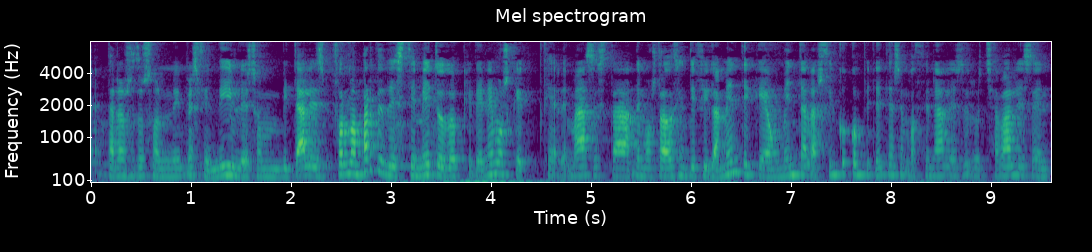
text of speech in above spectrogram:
eh, para nosotros son imprescindibles, son vitales, forman parte de este método que tenemos, que, que además está demostrado científicamente, que aumenta las cinco competencias emocionales de los chavales en,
